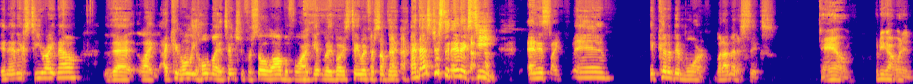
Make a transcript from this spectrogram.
in NXT right now that like I can only hold my attention for so long before I get my voice stay away for something. and that's just an NXT. And it's like, man, it could have been more, but I'm at a six. Damn. What do you got winning?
